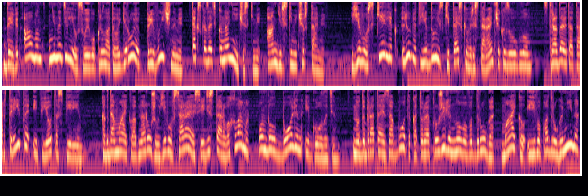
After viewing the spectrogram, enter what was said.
Дэвид Алмонд не наделил своего крылатого героя привычными, так сказать, каноническими, ангельскими чертами. Его скеллик любит еду из китайского ресторанчика за углом, страдает от артрита и пьет аспирин. Когда Майкл обнаружил его в сарае среди старого хлама, он был болен и голоден. Но доброта и забота, которые окружили нового друга Майкл и его подруга Мина,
